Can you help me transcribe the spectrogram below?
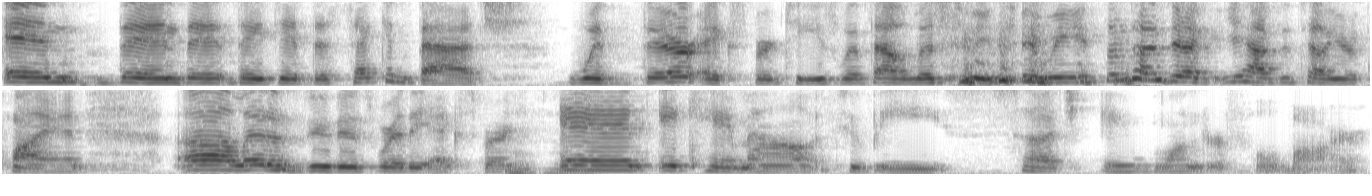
And then they, they did the second batch with their expertise without listening to me. Sometimes you have, you have to tell your client, uh, let us do this, we're the expert. And it came out to be such a wonderful bar.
